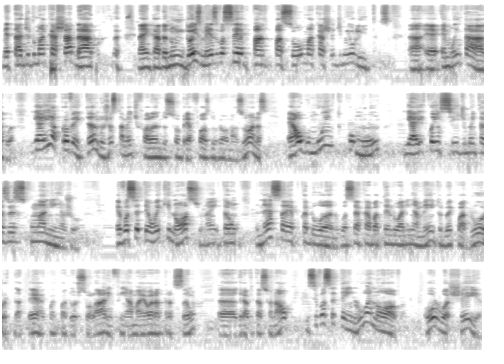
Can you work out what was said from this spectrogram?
metade de uma caixa d'água. Né? Em cada em dois meses você pa passou uma caixa de mil litros. Tá? É, é, muita água. E aí, aproveitando, justamente falando sobre a foz do Rio Amazonas, é algo muito comum e aí coincide muitas vezes com Laninha, Jô. É você ter o equinócio, né? Então, nessa época do ano, você acaba tendo o alinhamento do Equador, da Terra com o Equador solar, enfim, a maior atração uh, gravitacional. E se você tem lua nova ou lua cheia,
